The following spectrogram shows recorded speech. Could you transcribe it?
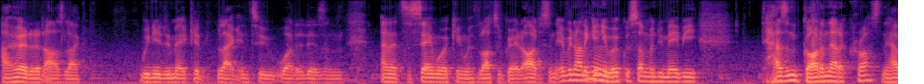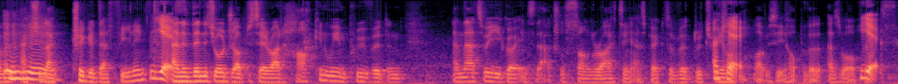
I heard it. I was like, we need to make it like into what it is, and and it's the same working with lots of great artists. And every now and again, you Mhm. work with someone who maybe hasn't gotten that across and they haven't actually Mhm. like triggered that feeling. Yes. And then it's your job to say, right, how can we improve it? And and that's where you go into the actual songwriting aspect of it, which we Okay. help, obviously help with it as well. Yes.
